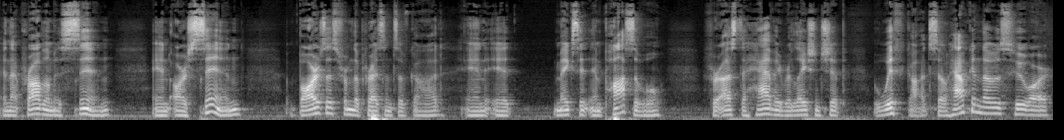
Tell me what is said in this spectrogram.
and that problem is sin, and our sin bars us from the presence of God, and it makes it impossible for us to have a relationship with God. So, how can those who are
